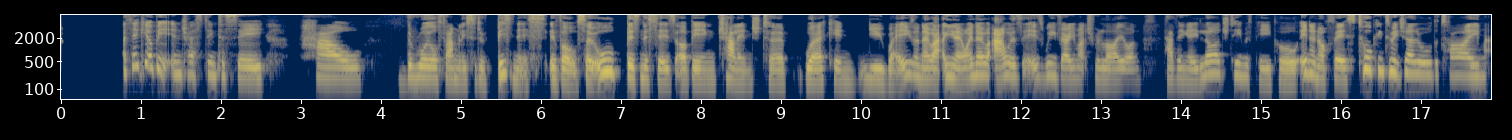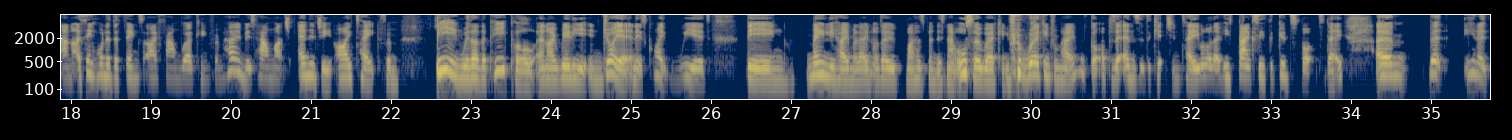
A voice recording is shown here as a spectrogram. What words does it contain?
I think it'll be interesting to see how the royal family sort of business evolves. So all businesses are being challenged to work in new ways. I know, you know, I know ours is. We very much rely on having a large team of people in an office talking to each other all the time. And I think one of the things I found working from home is how much energy I take from being with other people and I really enjoy it. And it's quite weird being mainly home alone, although my husband is now also working from working from home. We've got opposite ends of the kitchen table, although he's Bagsy's the good spot today. Um, but you know,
